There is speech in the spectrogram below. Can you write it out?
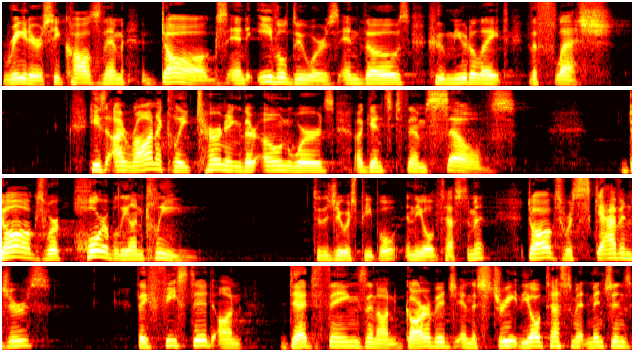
readers. He calls them dogs and evildoers and those who mutilate the flesh. He's ironically turning their own words against themselves. Dogs were horribly unclean to the Jewish people in the Old Testament. Dogs were scavengers. They feasted on dead things and on garbage in the street. The Old Testament mentions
